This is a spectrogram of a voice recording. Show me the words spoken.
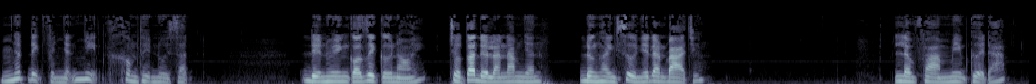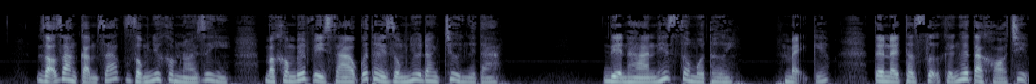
nhất định phải nhẫn nhịn, không thể nổi giận. Điền Huynh có gì cứ nói, chúng ta đều là nam nhân, đừng hành xử như đàn bà chứ. Lâm Phàm mỉm cười đáp. Rõ ràng cảm giác giống như không nói gì, mà không biết vì sao cứ thấy giống như đang chửi người ta. Điền Hàn hít sâu một thời. Mẹ kiếp, tên này thật sự khiến người ta khó chịu.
